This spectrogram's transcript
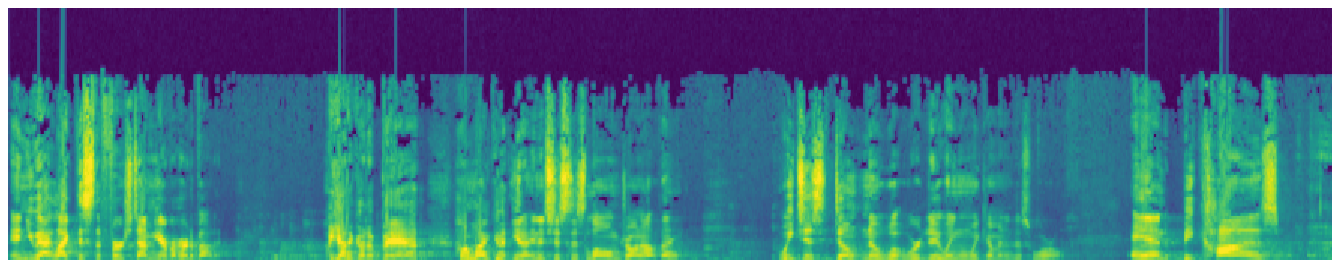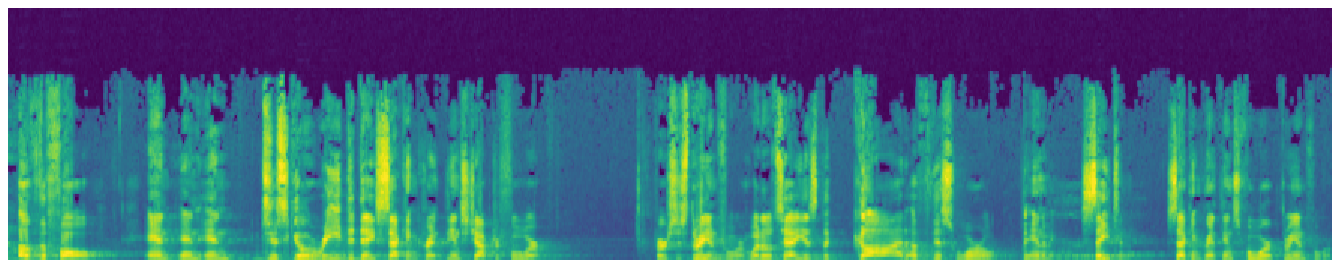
And you act like this is the first time you ever heard about it. We got to go to bed? Oh my goodness. You know, and it's just this long, drawn out thing. We just don't know what we're doing when we come into this world. And because of the fall, and, and, and just go read today 2 Corinthians chapter 4, verses 3 and 4. What it'll tell you is the God of this world, the enemy, Satan, 2 Corinthians 4 3 and 4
